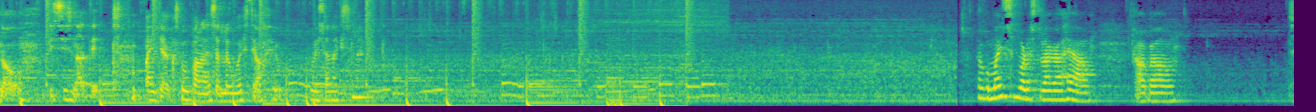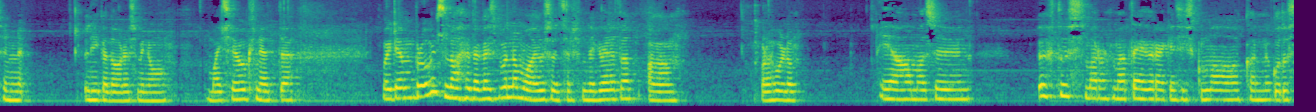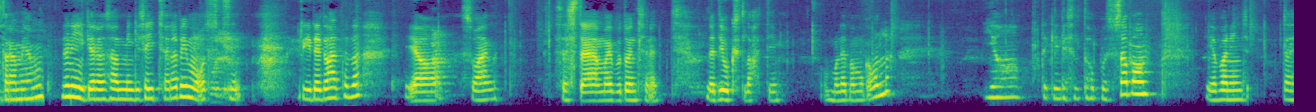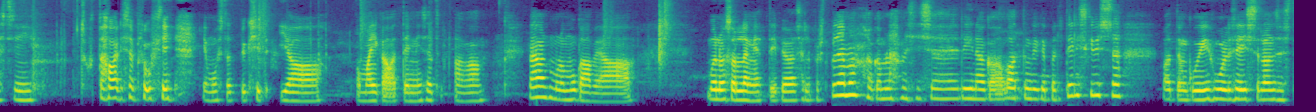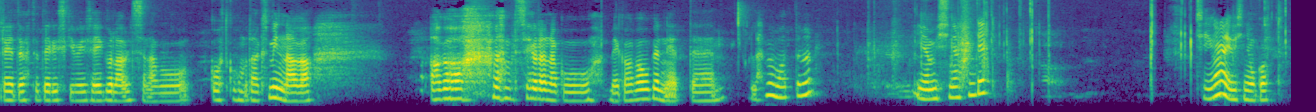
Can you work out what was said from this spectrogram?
No this is not it. ma ei tea, kas ma panen selle uuesti ahju või see läks läbi. nagu maitse poolest väga hea, aga see on liiga toores minu maitse jaoks, nii et ma ei tea, ma proovin selle ahju tagasi panna, ma ei usu, et sellest midagi välja tuleb, aga pole hullu. ja ma söön õhtust, ma arvan, et ma teiega räägin siis, kui ma hakkan kodust ära minema. no nii, kell on saanud mingi seitse läbi, ma otsustasin riideid vahetada ja soengut sest äh, ma juba tundsin, et need juuksed lahti on mul ebamugav olla. ja tegin lihtsalt hopuse saba ja panin täiesti suht tavalise pluusi ja mustad püksid ja oma igavad tennised, aga vähemalt mul on mugav ja mõnus olla, nii et ei pea selle pärast põdema, aga me lähme siis eh, Liinaga vaatame kõigepealt Telliskivisse. vaatame, kui hull seis seal on, sest reede õhtu Telliskivis ei kõla üldse nagu koht, kuhu ma tahaks minna, aga aga vähemalt see ei ole nagu mega kaugel, nii et äh, lähme vaatame. ja mis sina siin teed? see ei ole ju sinu koht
